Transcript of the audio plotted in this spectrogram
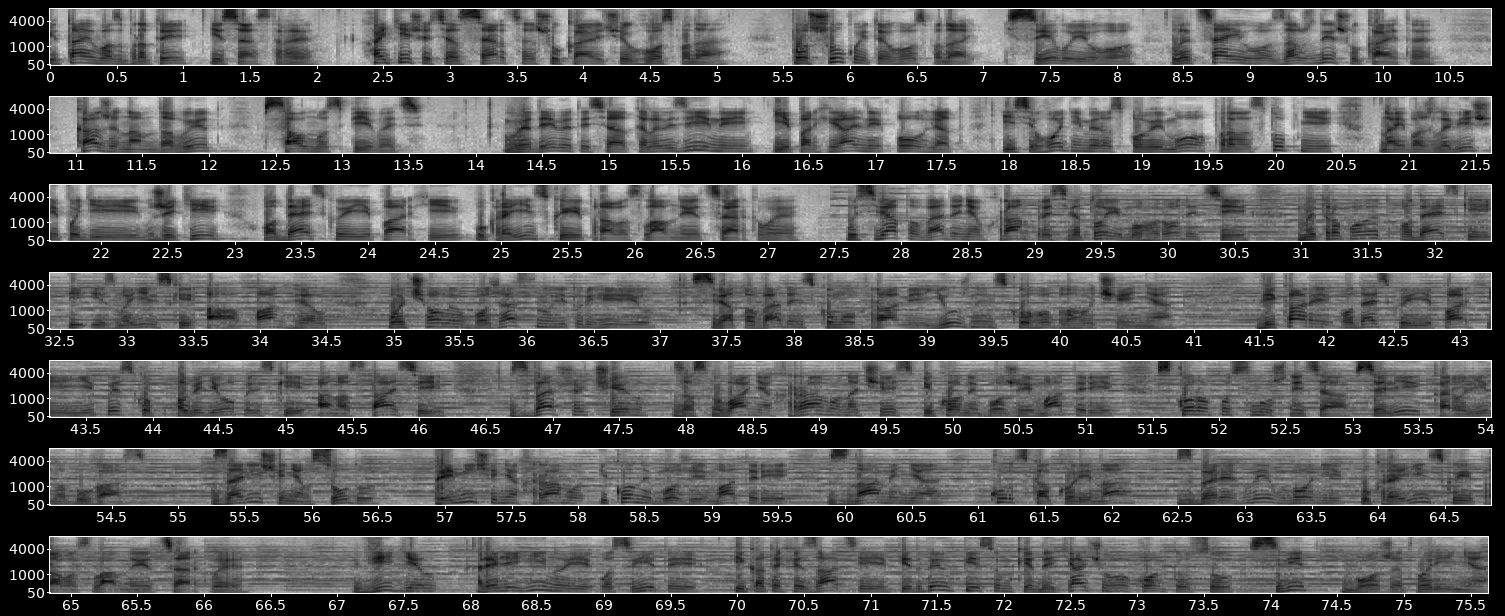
Вітаю вас, брати і сестри. Хай тішиться серце, шукаючи Господа. Пошукуйте Господа і силу Його, лице Його завжди шукайте, каже нам Давид, псалмоспівець. Ви дивитеся телевізійний єпархіальний огляд, і сьогодні ми розповімо про наступні найважливіші події в житті Одеської єпархії Української православної церкви. У свято ведення в храм Пресвятої Богородиці митрополит Одеський і Ізмаїльський Агафангел очолив божественну літургію святоведенському храмі Южненського благочиння. Вікарій Одеської єпархії єпископ Овідіопольський Анастасій звершить чин заснування храму на честь ікони Божої Матері скоропослушниця в селі Кароліно Бугас. За рішенням суду приміщення храму ікони Божої Матері, знамення, Курська коріна зберегли в лоні Української православної церкви. Відділ релігійної освіти і катехизації підбив підсумки дитячого конкурсу Світ Боже Творіння.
